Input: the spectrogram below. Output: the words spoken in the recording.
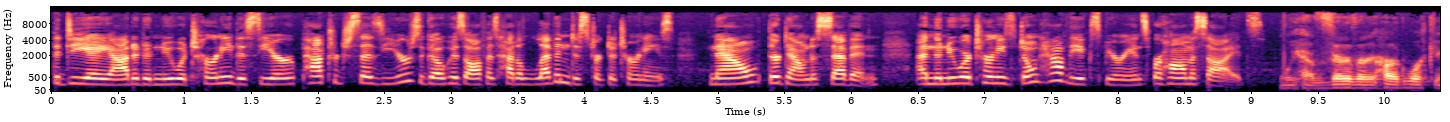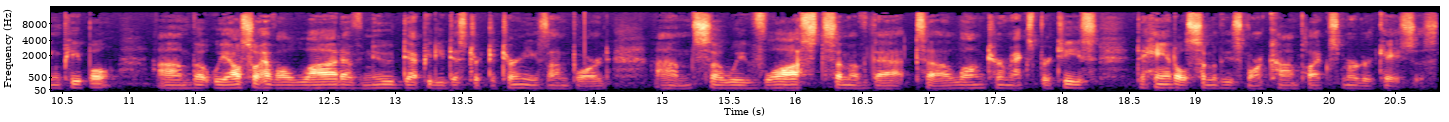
The DA added a new attorney this year. Patridge says years ago his office had 11 district attorneys. Now they're down to seven, and the new attorneys don't have the experience for homicides. We have very, very hardworking people, um, but we also have a lot of new deputy district attorneys on board. Um, so we've lost some of that uh, long term expertise to handle some of these more complex murder cases.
